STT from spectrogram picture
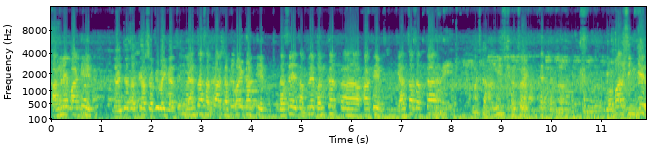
सांगणे पाटील यांचा सत्कार शफीबाई करते यांचा सत्कार शफीबाई करतील. तसेच आपले बनकर पाटील यांचा सत्कार मीच करतोय. गोपाल सिंग गिर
